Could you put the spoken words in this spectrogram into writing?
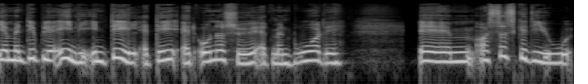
jamen det bliver egentlig en del af det at undersøge, at man bruger det. Øhm, og så skal de jo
